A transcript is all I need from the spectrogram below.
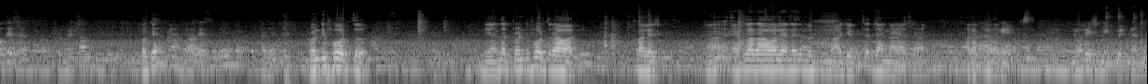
Okay? Sir okay twenty fourth. మీ అందరు ట్వంటీ ఫోర్త్ రావాలి కాలేజ్కి. ఎట్లా రావాలి అనేది మీరు మాకు చెప్తే దాన్ని రకంగా మీకు పెట్టాను.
